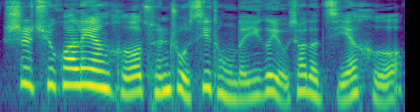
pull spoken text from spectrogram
是区块链和存储系统的一个有效的结合。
